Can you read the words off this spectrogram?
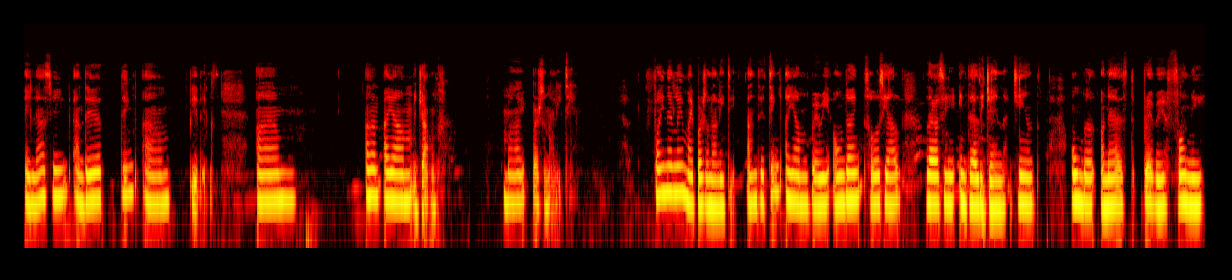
eyelashes, and the thick um beatings. Um, and I am young. My personality. Finally, my personality and I think I am very online, social, lazy, intelligent, kind, humble, honest, brave, funny,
